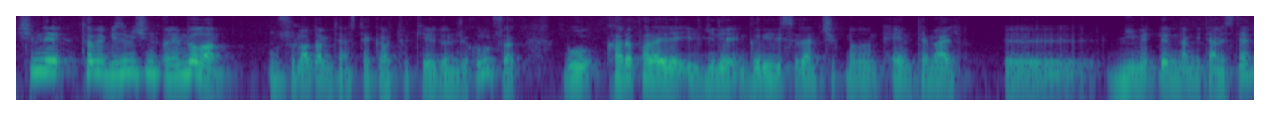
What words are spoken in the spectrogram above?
Şimdi tabii bizim için önemli olan unsurlardan bir tanesi tekrar Türkiye'ye dönecek olursak bu kara parayla ilgili gri listeden çıkmanın en temel e, nimetlerinden bir tanesi de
